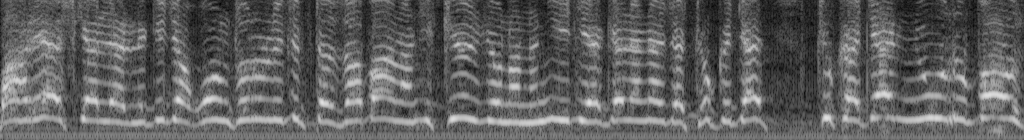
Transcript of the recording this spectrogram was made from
Bahri askerlerini gece kontrol edip de zabanan 200 yonanın diye gelenece çökecek, tükecek nuru boz.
